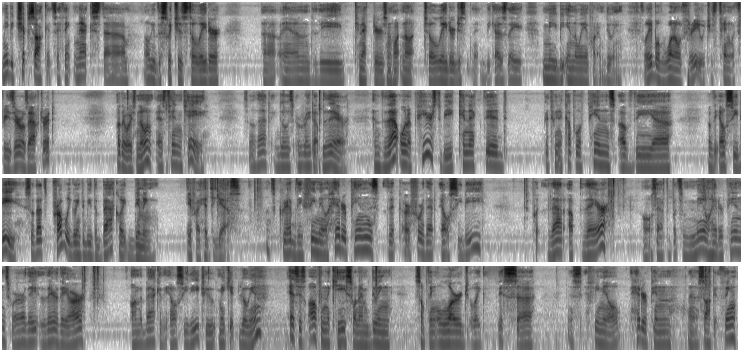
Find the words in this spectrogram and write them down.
maybe chip sockets, I think, next. Uh, I'll leave the switches till later uh, and the connectors and whatnot till later just because they may be in the way of what I'm doing. It's labeled 103, which is 10 with three zeros after it, otherwise known as 10K. So that goes right up there. And that one appears to be connected between a couple of pins of the uh, of the LCD. So that's probably going to be the backlight dimming, if I had to guess. Let's grab the female header pins that are for that LCD. Put that up there. Also have to put some male header pins. Where are they? There they are on the back of the LCD to make it go in. As is often the case when I'm doing something large like this, uh, this female header pin uh, socket thing,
